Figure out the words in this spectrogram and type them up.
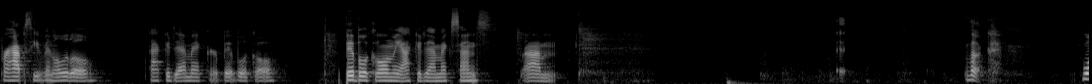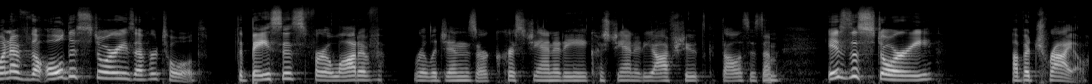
Perhaps even a little academic or biblical. Biblical in the academic sense. Um, look, one of the oldest stories ever told, the basis for a lot of religions or Christianity, Christianity offshoots, Catholicism, is the story of a trial.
